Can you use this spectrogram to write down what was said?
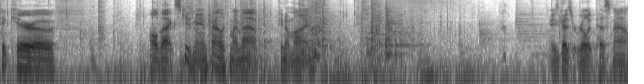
Take care of all that. Excuse me, I'm trying to look at my map, if you don't mind. These guys are really pissed now.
